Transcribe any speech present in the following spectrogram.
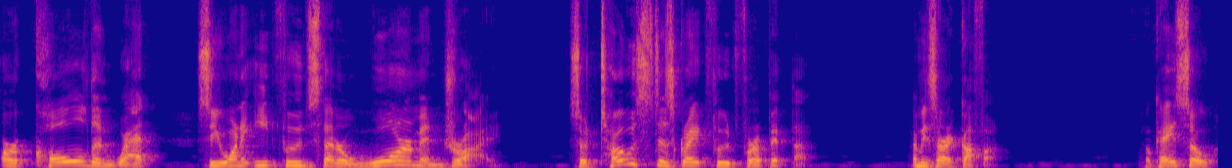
are cold and wet, so you want to eat foods that are warm and dry. So toast is great food for a pitta. I mean, sorry, kapha. Okay, so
